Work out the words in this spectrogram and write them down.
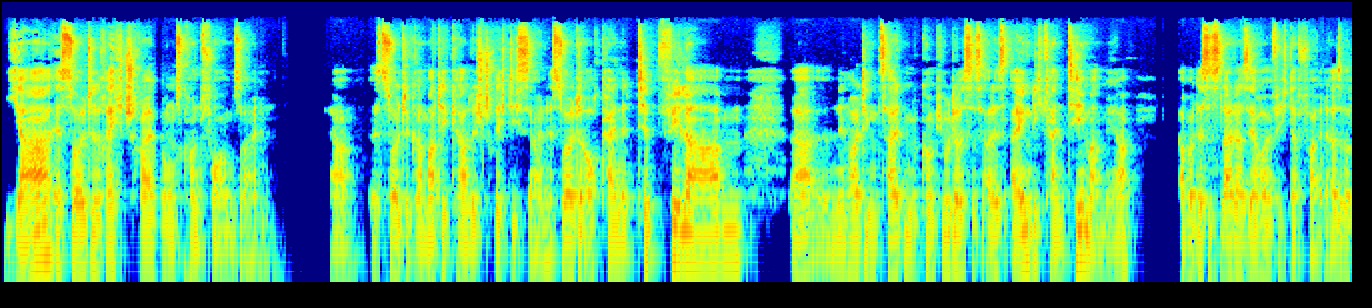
Ja, es sollte rechtschreibungskonform sein. Ja, es sollte grammatikalisch richtig sein. Es sollte auch keine Tippfehler haben. Ja, in den heutigen Zeiten mit Computer ist das alles eigentlich kein Thema mehr. Aber das ist leider sehr häufig der Fall. Also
